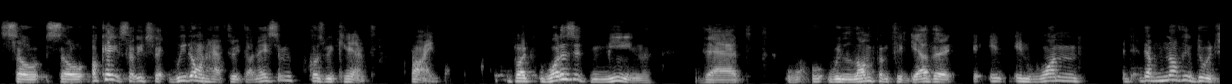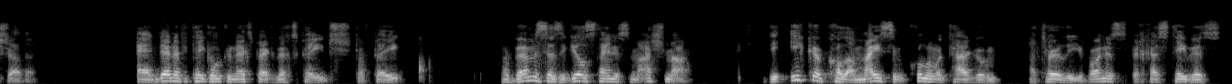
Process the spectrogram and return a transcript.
So so okay, so each day we don't have three tanesim because we can't. Fine, but what does it mean that w- we lump them together in in one? They have nothing to do with each other. And then if you take a look at the next page, next page, tough. Rebbe says the gil tinus mashma the ikka kol amaisim kulam targum aterli yivonis beches tevis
